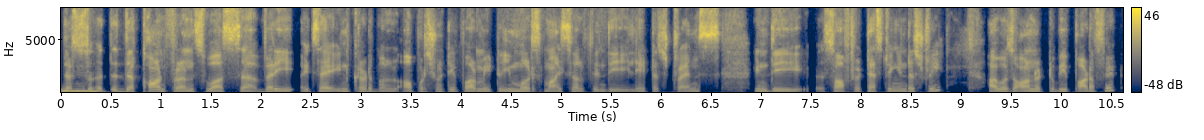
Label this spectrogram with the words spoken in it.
The, mm-hmm. the conference was uh, very, it's an incredible opportunity for me to immerse myself in the latest trends in the software testing industry. I was honored to be part of it.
